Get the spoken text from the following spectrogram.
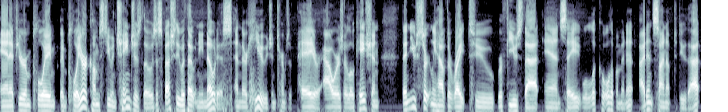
And if your employer comes to you and changes those, especially without any notice, and they're huge in terms of pay or hours or location, then you certainly have the right to refuse that and say, well, look, hold up a minute. I didn't sign up to do that.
